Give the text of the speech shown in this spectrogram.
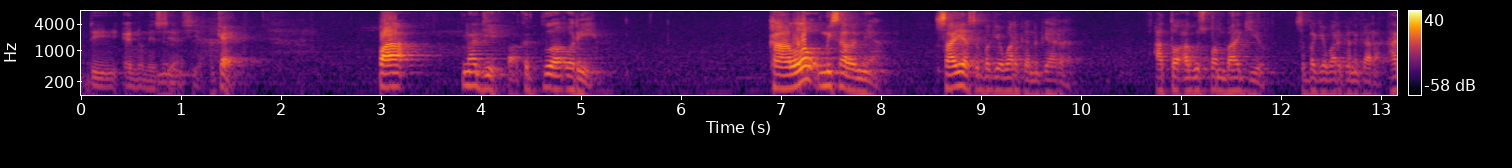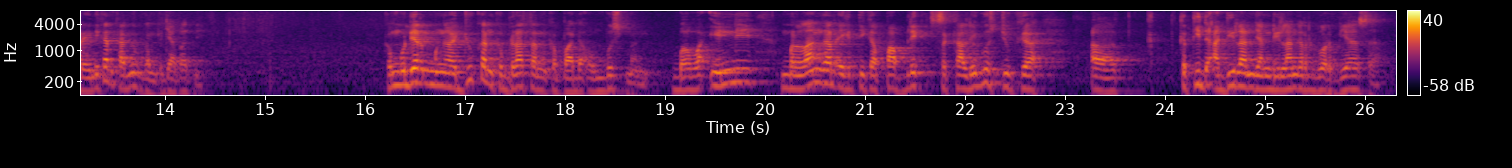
di Indonesia. Indonesia. Oke. Pak Najih, Pak Ketua ORI. Kalau misalnya saya sebagai warga negara atau Agus Pambagio sebagai warga negara, hari ini kan kami bukan pejabat nih. Kemudian mengajukan keberatan kepada ombudsman bahwa ini melanggar etika publik sekaligus juga eh, ketidakadilan yang dilanggar luar biasa.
